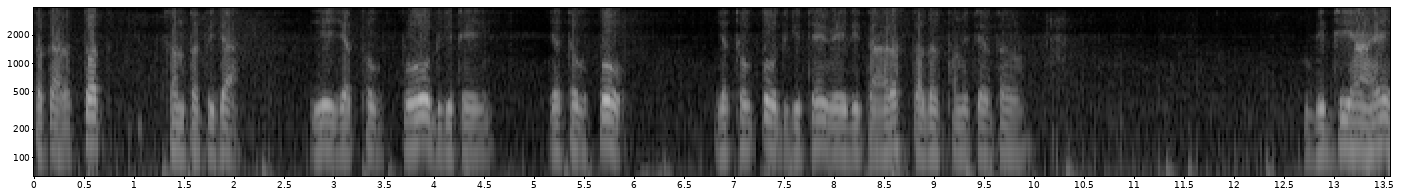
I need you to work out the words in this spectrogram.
तकार, त्वत संतति जा ये यथोक्तोदगित है यथोक्तो यथोक्त उद्गित वेदितारस तदर्थम विधि यहाँ है।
